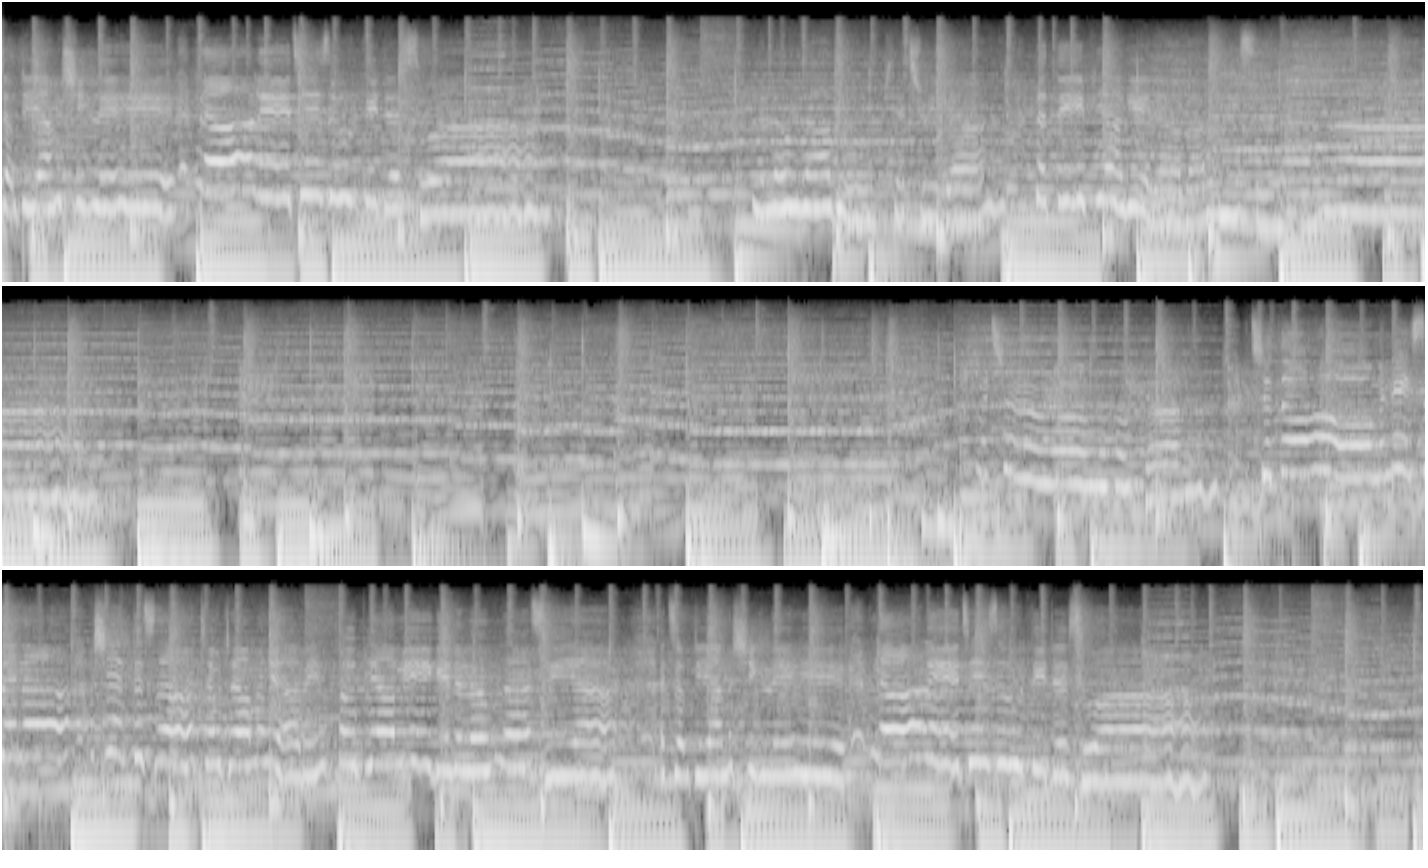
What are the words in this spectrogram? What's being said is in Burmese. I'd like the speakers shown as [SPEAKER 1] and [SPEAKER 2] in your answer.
[SPEAKER 1] ကြောက်တရားမရှိလေနားလေချီစုတည်တဲ့စွာနှလုံးသားကိုဖြတ်ချွေကတတိပြခဲ့တာပါမနိစနာမချစ်လို့တော့မဟုတ်ပါချစ်တော့ ရားမရှိလေနားလေချေစုတည်တဲ့စွာ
